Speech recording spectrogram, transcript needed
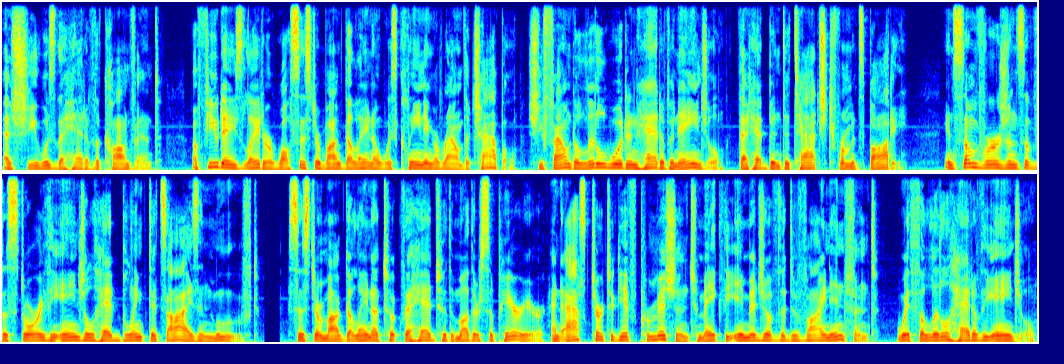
as she was the head of the convent. A few days later, while Sister Magdalena was cleaning around the chapel, she found a little wooden head of an angel that had been detached from its body. In some versions of the story, the angel head blinked its eyes and moved. Sister Magdalena took the head to the Mother Superior and asked her to give permission to make the image of the divine infant with the little head of the angel.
